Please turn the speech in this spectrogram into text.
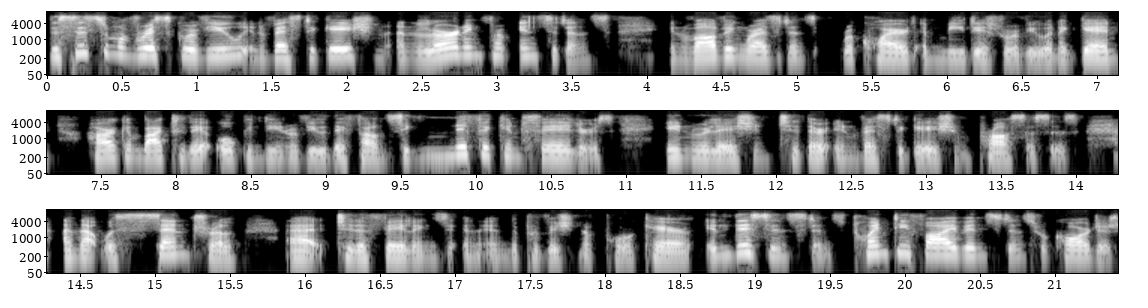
The system of risk review, investigation and learning from incidents involving residents required immediate review. And again, harken back to the Dean review, they found significant failures in relation to their investigation processes. And that was central uh, to the failings in, in the provision of poor care. In this instance, 25 incidents recorded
